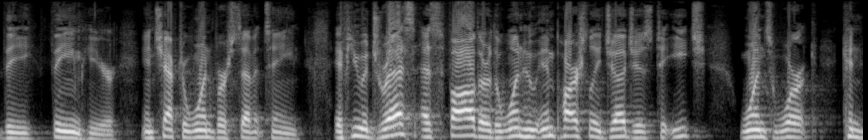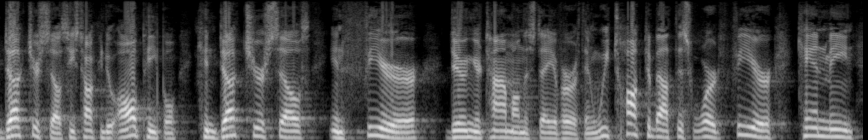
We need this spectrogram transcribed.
the theme here. In chapter 1, verse 17. If you address as Father the one who impartially judges to each one's work, conduct yourselves, he's talking to all people, conduct yourselves in fear during your time on this day of earth. And we talked about this word fear can mean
